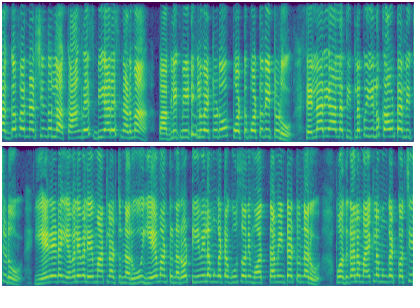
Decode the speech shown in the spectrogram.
తగ్గఫర్ నడిచిందుల్లా కాంగ్రెస్ బీఆర్ఎస్ నడమ. పబ్లిక్ మీటింగ్లు పెట్టుడు పొట్టు పొట్టు తిట్టుడు. తెల్లారి వాళ్ళ తిట్లకు వీళ్ళు కౌంటర్లు ఇచ్చుడు. ఏడేడ ఎవలెవలు ఏం మాట్లాడుతున్నారు ఏమంటున్నారో టీవీల ముంగట కూర్చొని మొత్తం ఇంటట్టున్నారు. పొద్దుగాల మైక్ల ముంగట్కొచ్చి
